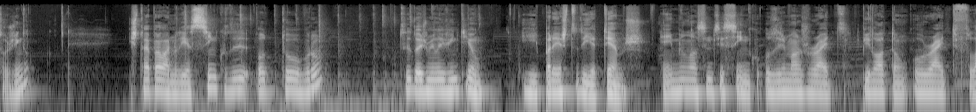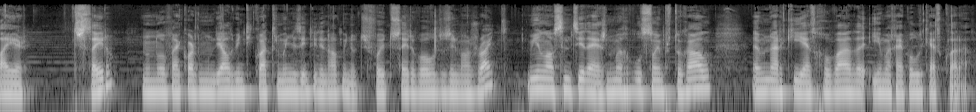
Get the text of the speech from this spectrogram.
Passou o jingle. Isto vai para lá no dia 5 de outubro de 2021. E para este dia temos, em 1905, os irmãos Wright pilotam o Wright Flyer terceiro, num novo recorde mundial de 24 milhas e 39 minutos. Foi o terceiro voo dos irmãos Wright. 1910, numa revolução em Portugal, a monarquia é derrubada e uma república é declarada.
